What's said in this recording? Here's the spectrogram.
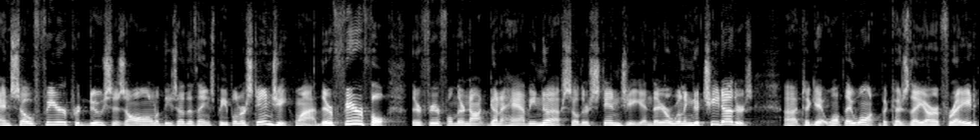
And so fear produces all of these other things. People are stingy. Why? They're fearful. They're fearful they're not going to have enough. So they're stingy and they are willing to cheat others. Uh, to get what they want because they are afraid,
